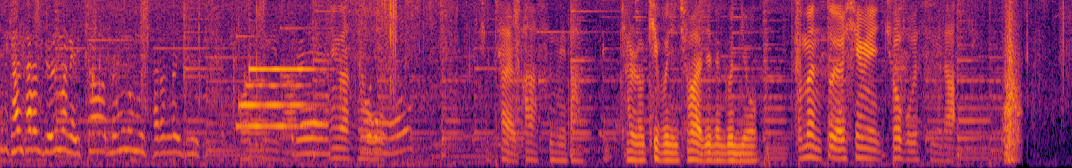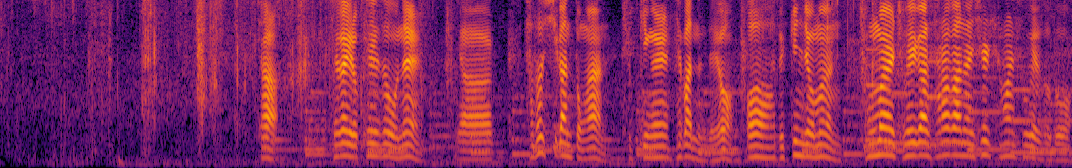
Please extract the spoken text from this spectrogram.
이렇게 한 사람들이 얼마나 있어. 너무너무 잘한 거지. 그래. 안녕하세요. 그래. 칭찬을 받았습니다. 절로 기분이 좋아지는군요. 그러면 또 열심히 주워 보겠습니다. 자, 제가 이렇게 해서 오늘 약 5시간 동안 줍깅을 해봤는데요. 와, 느낀 점은 정말 저희가 살아가는 실생활 속에서도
